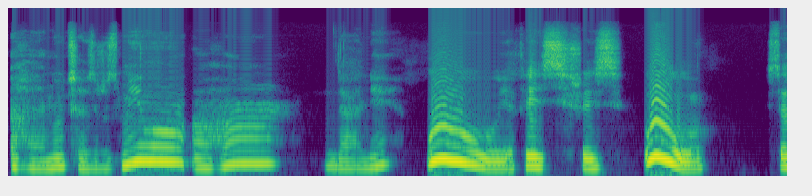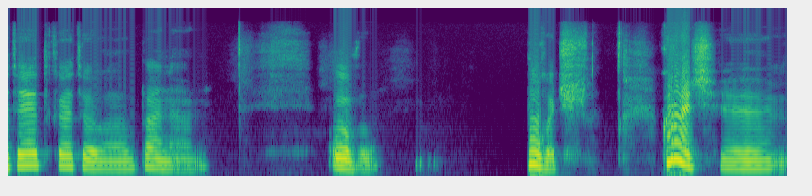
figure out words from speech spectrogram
ага, ну це зрозуміло. Ага. Далі. У, якийсь щось. У, статуетка того пана. Овел. Пугач. Коротше, е,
